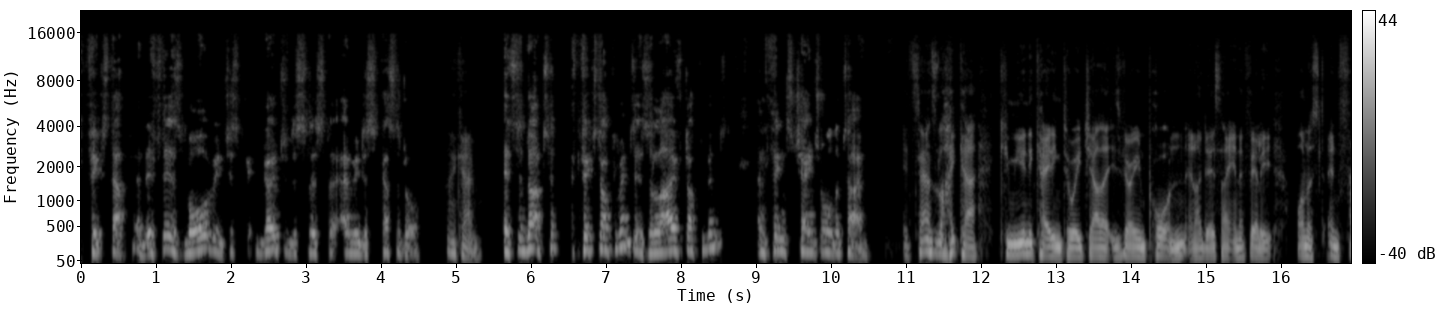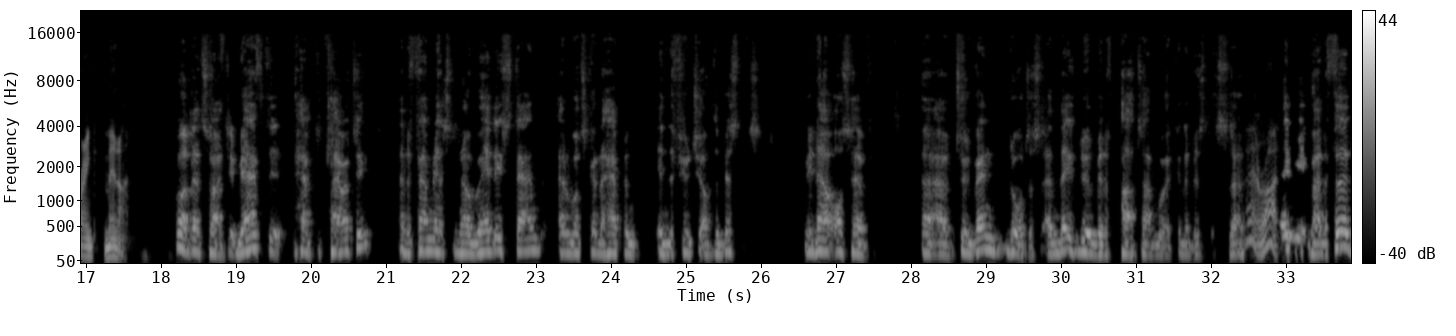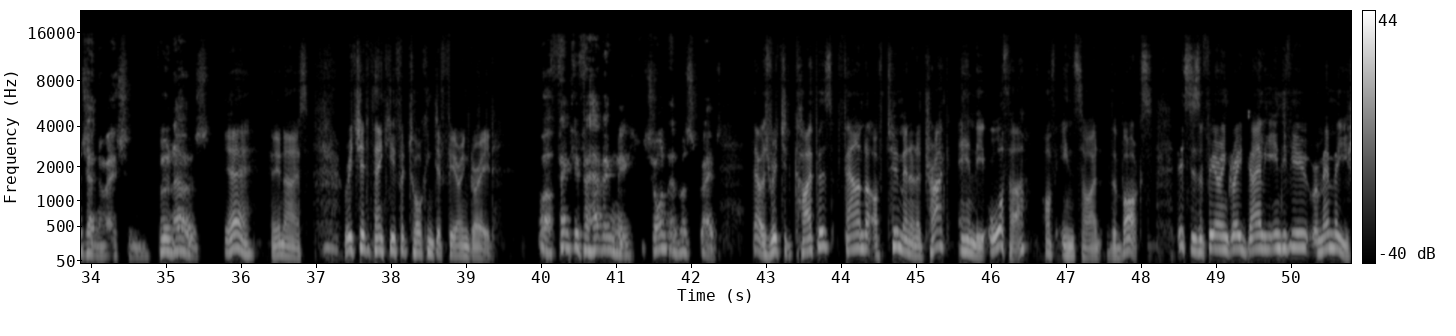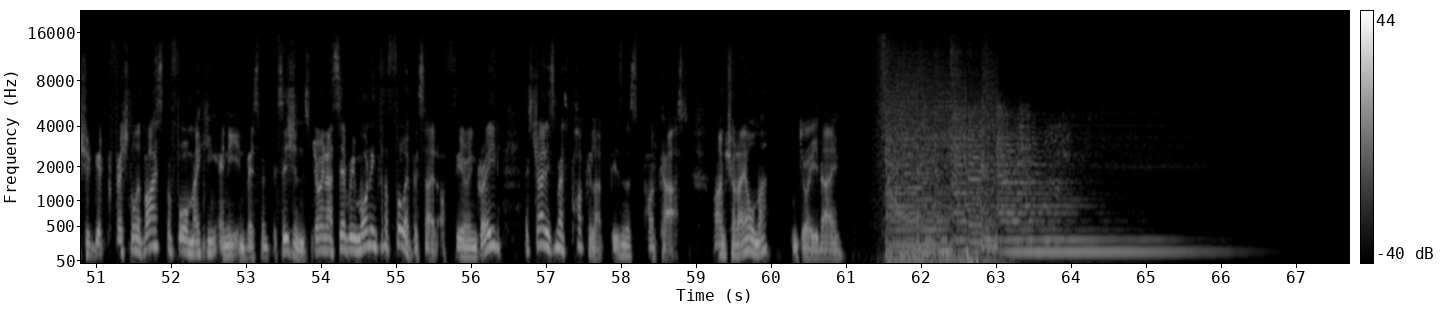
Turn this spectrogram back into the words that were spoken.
fixed up. And if there's more, we just go to the solicitor and we discuss it all. Okay. It's not a fixed document; it's a live document, and things change all the time. It sounds like uh, communicating to each other is very important, and I dare say in a fairly honest and frank manner. Well, that's right. We have to have the clarity, and the family has to know where they stand and what's going to happen in the future of the business. We now also have uh, our two granddaughters, and they do a bit of part-time work in the business. So yeah, right. Maybe about a third generation. Who knows? Yeah, who knows? Richard, thank you for talking to Fear and Greed. Well, thank you for having me, Sean. It was great. That was Richard Kuipers, founder of Two Men in a Truck and the author of Inside the Box. This is a Fear and Greed daily interview. Remember, you should get professional advice before making any investment decisions. Join us every morning for the full episode of Fear and Greed, Australia's most popular business podcast. I'm Sean Aylmer. Enjoy your day.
